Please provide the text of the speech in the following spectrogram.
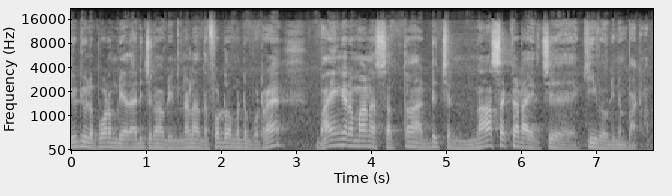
யூடியூப்பில் போட முடியாது அடிச்சிடும் அப்படின்னால அந்த ஃபோட்டோவை மட்டும் போடுறேன். பயங்கரமான சத்தம் அடித்து நாசக்காடாயிருச்சு கீவ் அப்படின்னு நம்ம பார்க்கலாம்.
